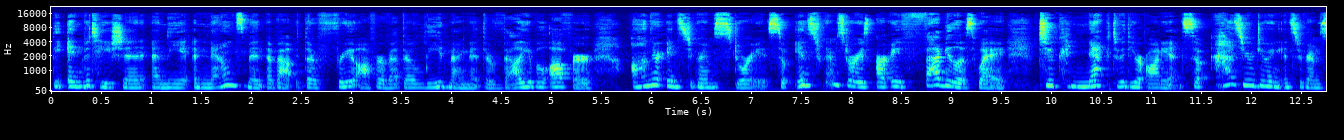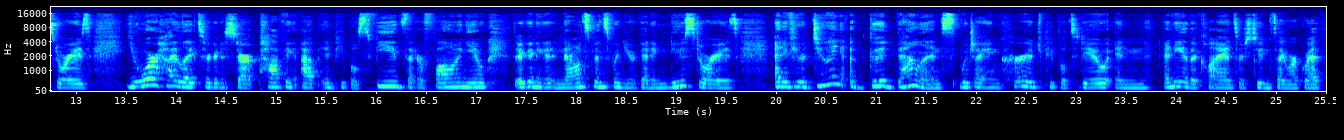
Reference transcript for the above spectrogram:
the invitation and the announcement about their free offer, about their lead magnet, their valuable offer on their Instagram stories. So, Instagram stories are a fabulous way to connect with your audience. So, as you're doing Instagram stories, your highlights are going to start popping up in people's feeds that are following you. They're going to get announcements when you're getting new stories. And if you're doing a good balance, which I encourage people to do, in any of the clients or students I work with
